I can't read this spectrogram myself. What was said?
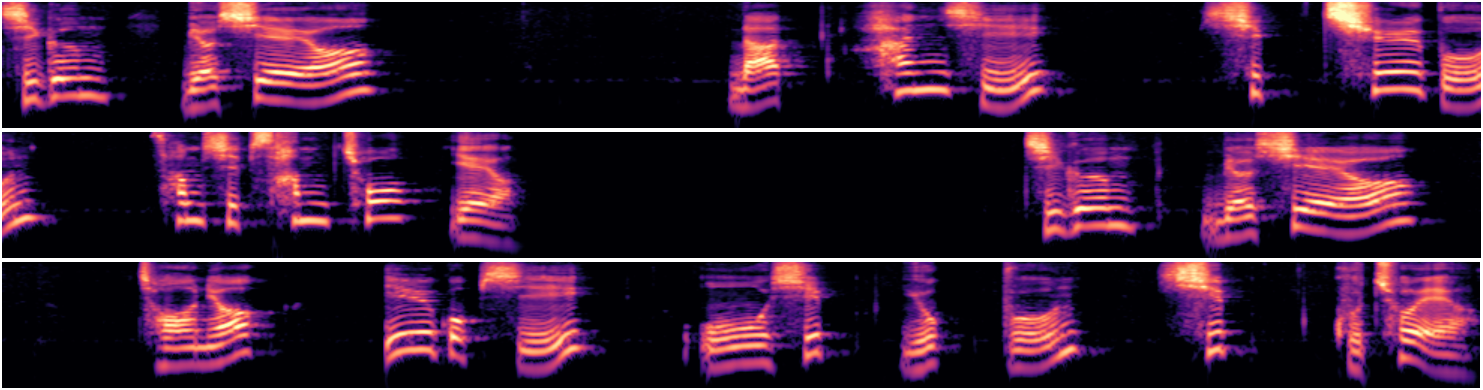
지금 몇 시예요? 낮 1시 17분 33초예요. 지금 몇 시예요? 저녁 7시 56분 19초예요.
